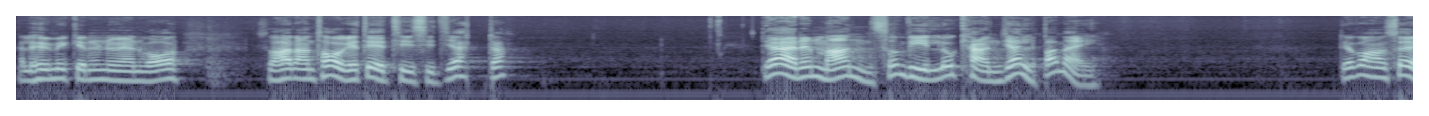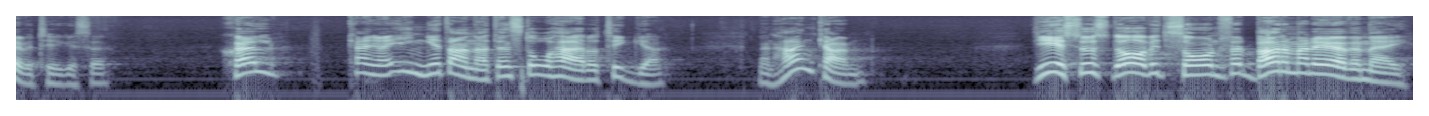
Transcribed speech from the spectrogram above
eller hur mycket det nu än var, så hade han tagit det till sitt hjärta. Det är en man som vill och kan hjälpa mig. Det var hans övertygelse. Själv kan jag inget annat än stå här och tigga. Men han kan. Jesus, Davids son, förbarma dig över mig.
